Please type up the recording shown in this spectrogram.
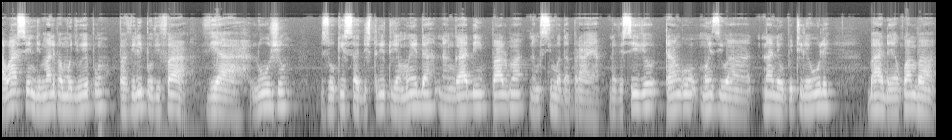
awasi ndi mali pamojiwepo pavilipo vifaa vya lujo zokisa distritu ya Mweda na Ngadi, Palma na Msimba da Praia, na visivyo tangu mwezi wa nane upitile ule, baada ya kwamba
